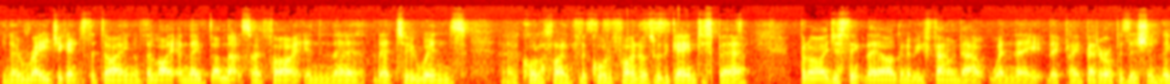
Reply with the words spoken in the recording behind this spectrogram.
you know rage against the dying of the light. And they've done that so far in their their two wins, uh, qualifying for the quarterfinals with a game to spare. But I just think they are going to be found out when they, they play better opposition. They,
